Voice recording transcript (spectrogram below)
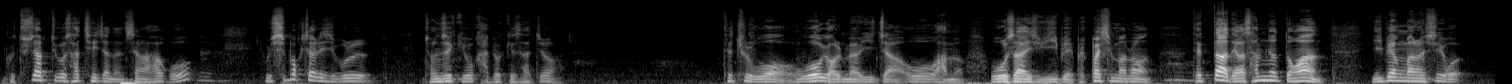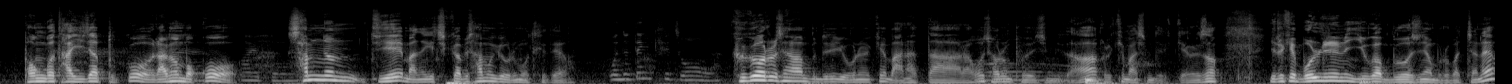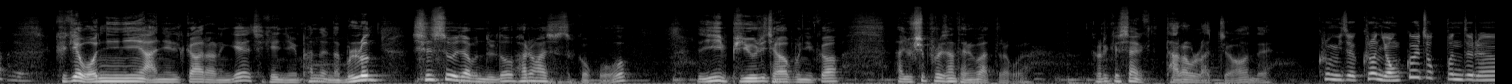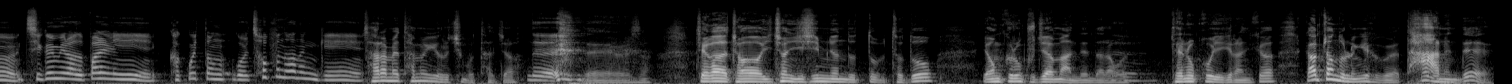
그 투잡 뛰고 사채 이자 낸 생각하고 네. 그럼 10억짜리 집을 전세 끼고 가볍게 사죠. 대출 5억, 5억이 얼마야 이자 5 하면 5, 4, 20, 200, 180만 원 됐다. 내가 3년 동안 200만 원씩 번 거 다 이자 붙고 라면 먹고 아이고. 3년 뒤에 만약에 집값이 3억이 오르면 어떻게 돼요? 완전 땡큐죠. 그거를 생각한 분들이 요번에 이렇게 많았다라고 저는 어. 보여집니다. 그렇게 말씀드릴게요. 그래서 이렇게 몰리는 이유가 무엇이냐 물어봤잖아요. 네. 그게 원인이 아닐까라는 게 제 개인적인 판단입니다. 물론 실수요자분들도 활용하셨을 거고 이 비율이 제가 보니까 한 60% 이상 되는 것 같더라고요. 그렇게 시장이 이렇게 달아올랐죠. 네. 그럼 이제 그런 영끌족 분들은 지금이라도 빨리 갖고 있던 걸 처분하는 게 사람의 탐욕이 그렇지 못하죠. 네. 네, 그래서 제가 저 2020년도 때부터도 영끌은 구제하면 안 된다라고 네. 대놓고 얘기를 하니까 깜짝 놀란 게 그거예요. 다 아는데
